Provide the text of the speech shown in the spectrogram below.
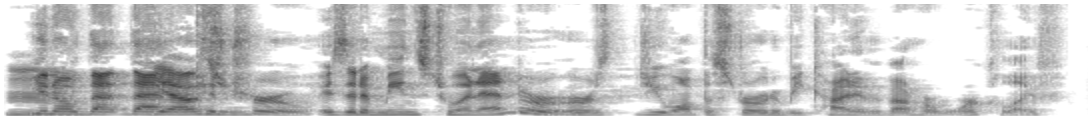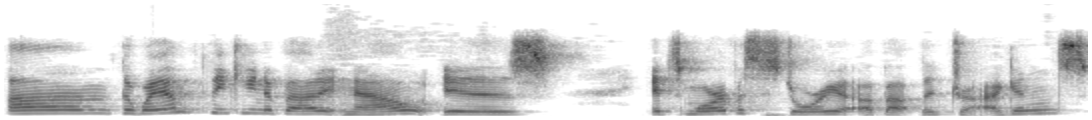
you Mm. know that that yeah, can that's true. Is it a means to an end, or, or do you want the story to be kind of about her work life? um, the way I'm thinking about it now is it's more of a story about the dragons,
